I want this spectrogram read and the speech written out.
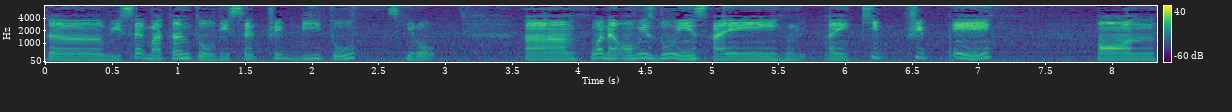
the reset button to reset trip B to zero. Um, what I always do is I I keep trip A on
